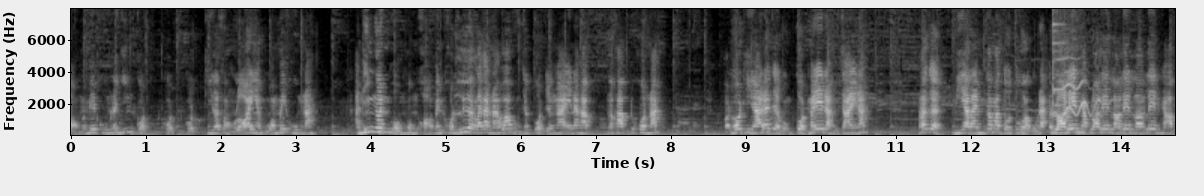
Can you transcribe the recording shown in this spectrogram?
2 มันไม่คุ้มแล้วยิ่งกดกดกดทีละ 200ไงผมว่าไม่คุ้มนะ อันนี้เงินผมผมขอเป็นคนเลือกแล้วกันนะว่าผมจะกดยังไงนะครับนะครับ ทุกคนนะ ขอโทษทีนะถ้าเกิดผมกดไม่ได้ดั่งใจนะ ถ้าเกิดมีอะไรมันก็มาตัวตัวกูได้รอเล่นครับรอเล่นรอเล่นรอเล่นครับ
